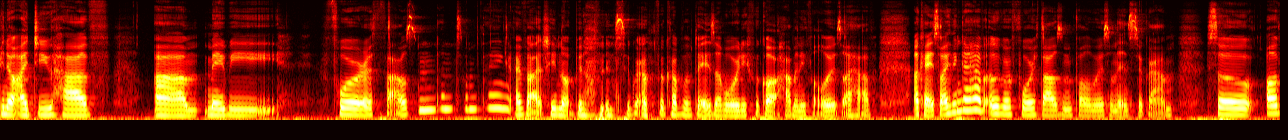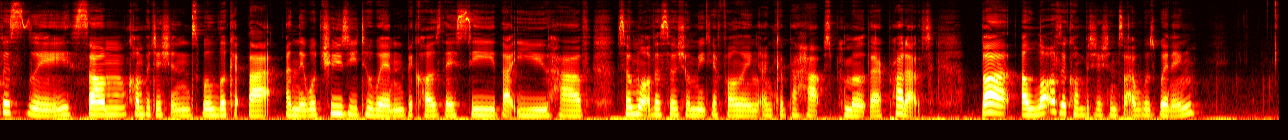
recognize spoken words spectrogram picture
you know, I do have um, maybe 4,000 and something. I've actually not been on Instagram for a couple of days. I've already forgot how many followers I have. Okay, so I think I have over 4,000 followers on Instagram. So obviously, some competitions will look at that and they will choose you to win because they see that you have somewhat of a social media following and could perhaps promote their product. But a lot of the competitions I was winning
